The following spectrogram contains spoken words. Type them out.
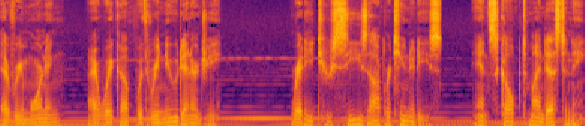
Every morning, I wake up with renewed energy, ready to seize opportunities and sculpt my destiny.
